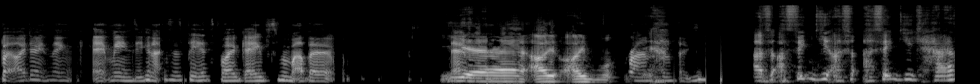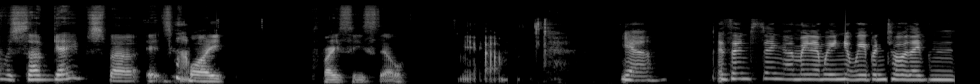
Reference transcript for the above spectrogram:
but I don't think it means you can access PS5 games from other Yeah. Yeah, I, I, brands and things. I, th- I think you, I, th- I think you can with some games, but it's quite pricey still. Yeah, yeah, it's interesting. I mean, we we've been told they've been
